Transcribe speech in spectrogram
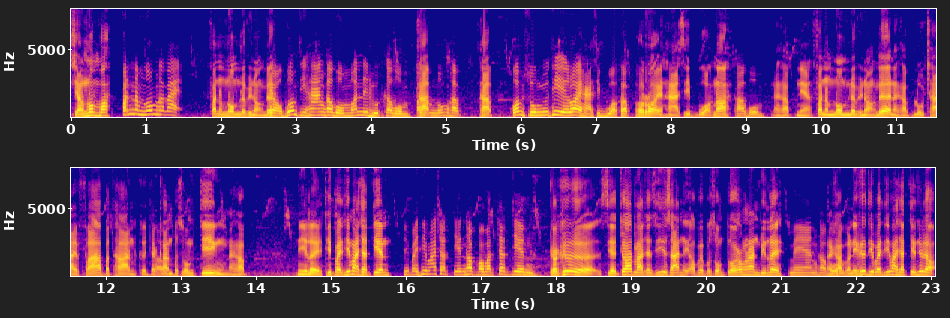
เฉียวนมบ่ฟันน้ำนมครับไอ้ ฟันน้ำนมเด้อพี่น้องเด้อ เดี๋ยวพ่วมสีห้างครับผมวันได้หลุดครับผมฟันครับ น้ำนมครับครับความสูงอยู่ที่ร้อยห้าสิบบวกครับ150บวกเนาะครับผม นะครับเนี่ยฟันน้ำนมเด้อพี่น้องเด้อนะครับลูกชายฟ้าประธานเกิดจากครับ การผสมจริงนะครับนี่เลยที่ไปที่มาชัดเจนที่ไปที่มาชัดเจนครับประวัติชัดเจนก็คือเสียจอดราชสีห์อีสานนี่เอาไปผสมตัวกับพนันบินเลยแมนครับผนะครับมอันนี้คือที่ไปที่มาชัดเจนอยู่แล้ว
